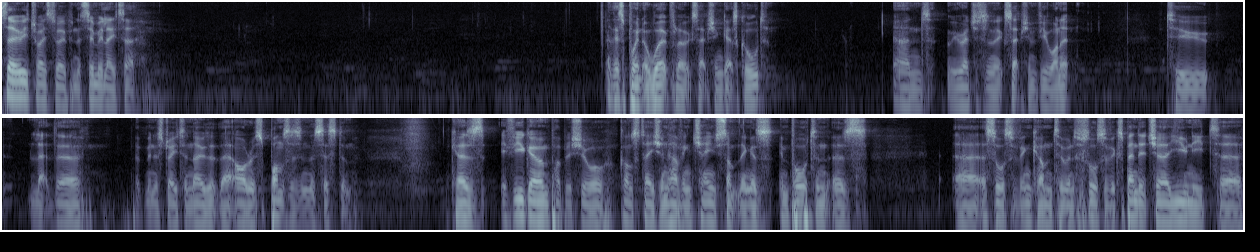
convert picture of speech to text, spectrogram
so he tries to open the simulator. At this point, a workflow exception gets called, and we register an exception view on it to let the administrator know that there are responses in the system. Because if you go and publish your consultation having changed something as important as uh, a source of income to a source of expenditure, you need to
